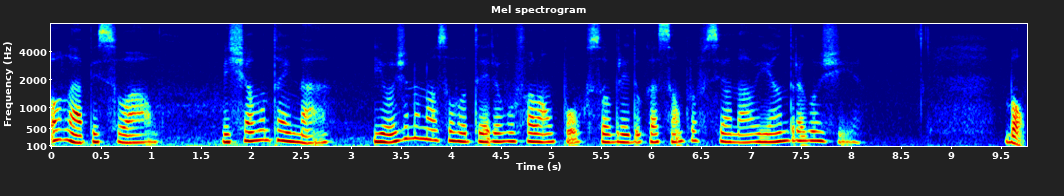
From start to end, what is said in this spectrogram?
Olá pessoal, me chamo Tainá e hoje no nosso roteiro eu vou falar um pouco sobre educação profissional e andragogia. Bom,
